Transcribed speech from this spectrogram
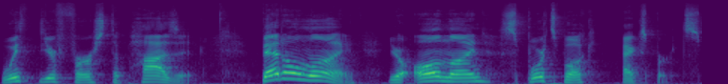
with your first deposit. Bet online, your online sportsbook experts.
